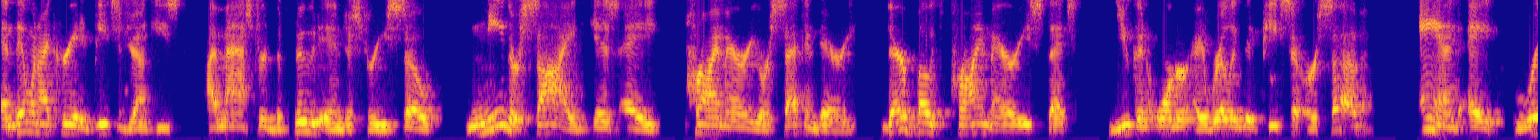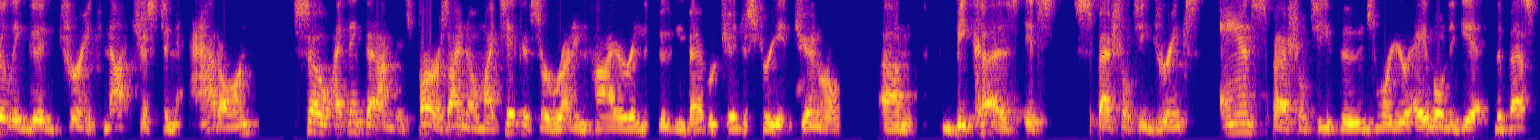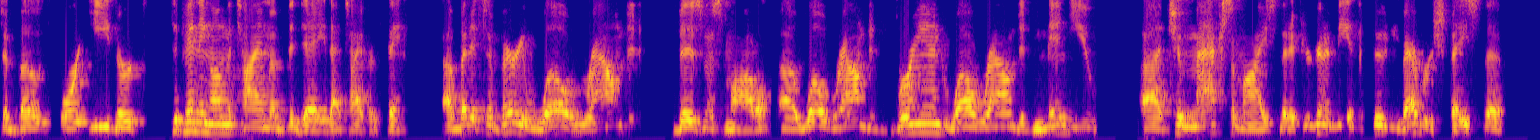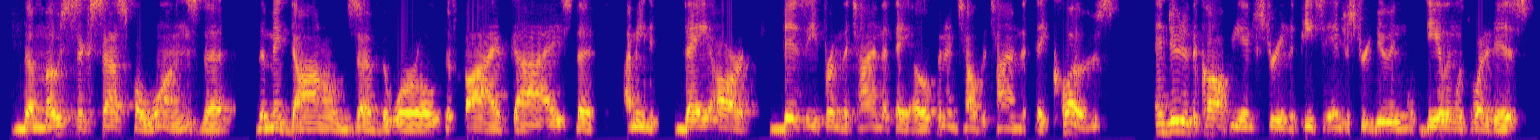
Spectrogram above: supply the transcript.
And then when I created PizzaJunkiez, I mastered the food industry. So neither side is a primary or secondary. They're both primaries that you can order a really good pizza or sub and a really good drink, not just an add on. So I think that I'm, as far as I know, my tickets are running higher in the food and beverage industry in general um, because it's specialty drinks and specialty foods where you're able to get the best of both or either, depending on the time of the day, that type of thing. Uh, but it's a very well rounded business model, uh, well rounded brand, well rounded menu. Uh, to maximize that if you're going to be in the food and beverage space, the the most successful ones, the the McDonald's of the world, the Five Guys, the I mean, they are busy from the time that they open until the time that they close. And due to the coffee industry and the pizza industry doing dealing with what it is,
